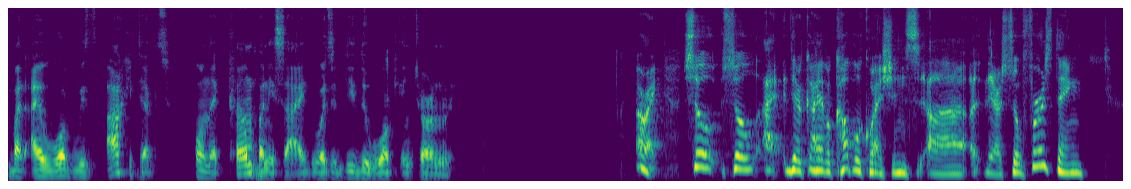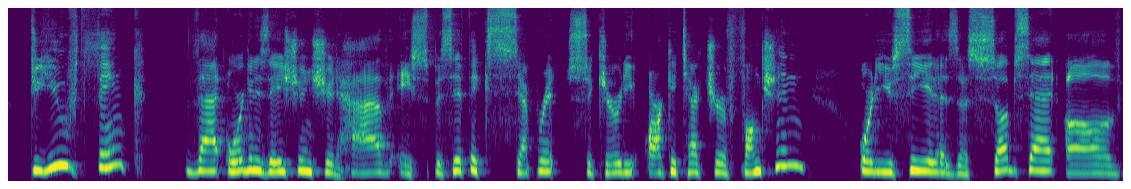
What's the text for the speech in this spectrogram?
but I work with architects on a company side where they did the work internally. All right. So, so I, there, I have a couple of questions uh, there. So, first thing, do you think that organizations should have a specific separate security architecture function? Or do you see it as a subset of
